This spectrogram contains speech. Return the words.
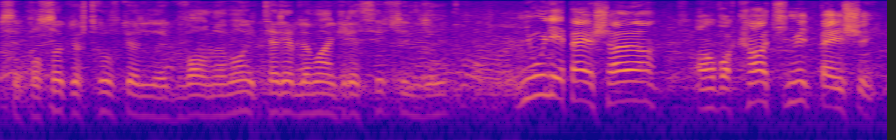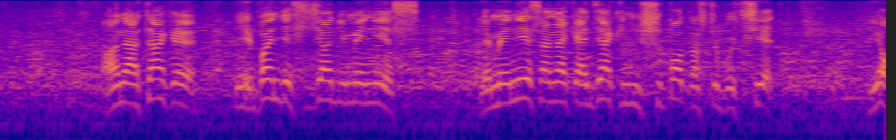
C'est pour ça que je trouve que le gouvernement est terriblement agressif sur nous autres. Nous, les pêcheurs, on va continuer de pêcher. On attend que les bonnes décisions du ministre le ministre un Acadien qui nous supporte dans ce bout de site. Il y a,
